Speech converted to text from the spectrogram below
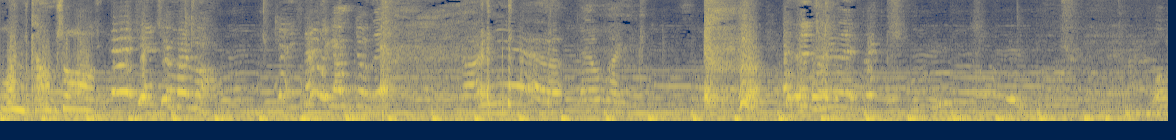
One comes off. I can't turn my mom. Yeah, it's not like I'm doing this. Oh, yeah. And I was like, Whoa.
